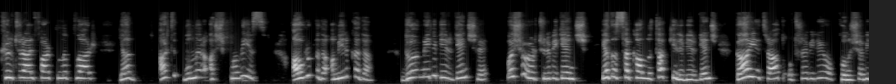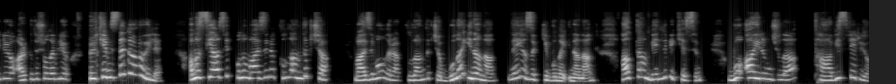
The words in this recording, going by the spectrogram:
kültürel farklılıklar. Ya artık bunları aşmalıyız. Avrupa'da, Amerika'da dövmeli bir gençle başı örtülü bir genç ya da sakallı takkeli bir genç gayet rahat oturabiliyor, konuşabiliyor, arkadaş olabiliyor. Ülkemizde de öyle. Ama siyaset bunu malzeme kullandıkça, malzeme olarak kullandıkça buna inanan, ne yazık ki buna inanan halktan belli bir kesim bu ayrımcılığa taviz veriyor.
